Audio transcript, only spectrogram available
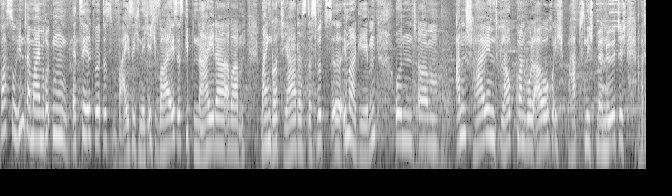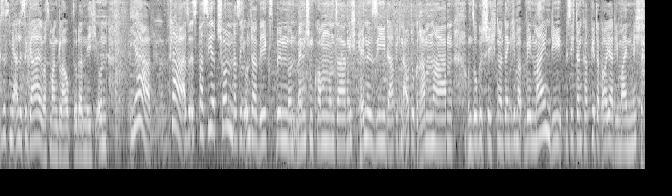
Was so hinter meinem Rücken erzählt wird, das weiß ich nicht. Ich weiß, es gibt Neider, aber mein Gott, ja, das, das wird es äh, immer geben. Und ähm, anscheinend glaubt man wohl auch, ich hab's nicht mehr nötig. Aber das ist mir alles egal, was man glaubt oder nicht. Und ja, klar, also es passiert schon, dass ich unterwegs bin und Menschen kommen und sagen, ich kenne sie, darf ich ein Autogramm haben und so Geschichten. Und denke ich immer, wen meinen die? Bis ich dann kapiert habe, oh ja, die meinen mich.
